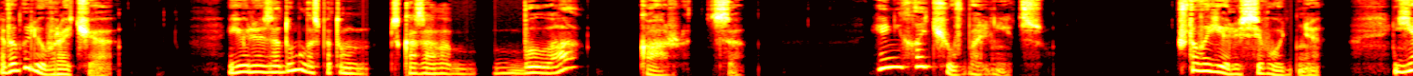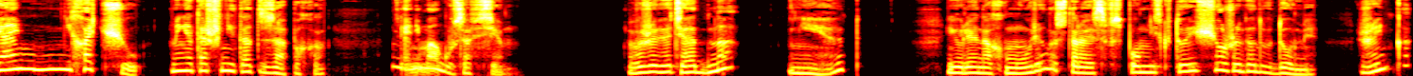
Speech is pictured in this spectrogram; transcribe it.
Вы были у врача? Юлия задумалась, потом сказала, была, кажется. Я не хочу в больницу. Что вы ели сегодня? Я не хочу. Меня тошнит от запаха. Я не могу совсем. Вы живете одна? Нет. Юлия нахмурилась, стараясь вспомнить, кто еще живет в доме. Женька?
